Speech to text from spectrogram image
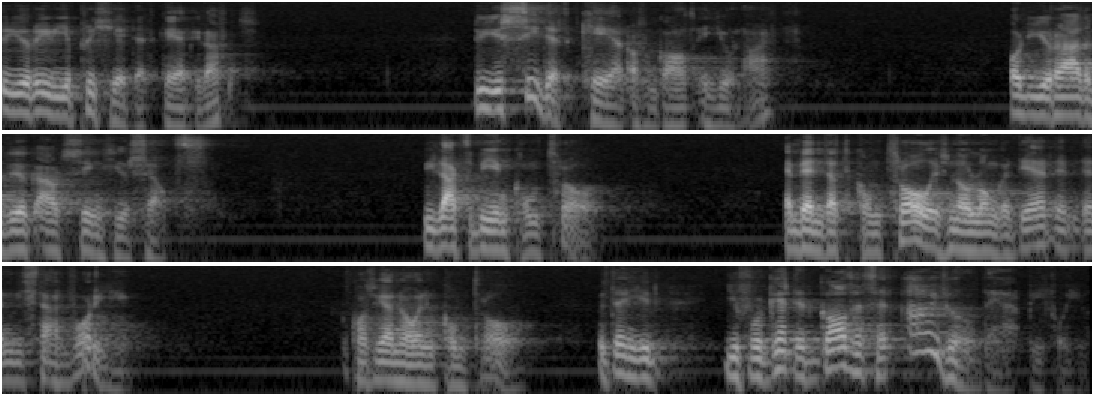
Do you really appreciate that care, beloved? Do you see that care of God in your life? Or do you rather work out things yourself? We like to be in control. And when that control is no longer there, then, then we start worrying. Because we are now in control. But then you, you forget that God has said, I will there be for you.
